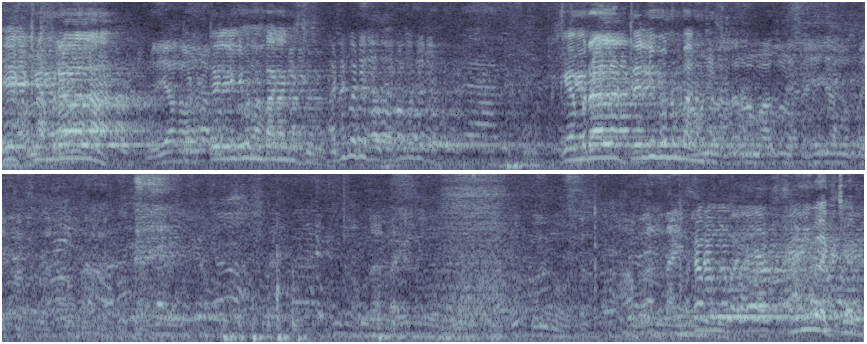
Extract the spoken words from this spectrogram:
ಏ ಕ್ಯಾಮ್ರಾವಾಲ ಟೆಲಿಫೋನ್ ಬಾಂಗಿತು ಕ್ಯಾಮ್ರಾಲ ಟೆಲಿಫೋನ್ ಬಾಂಗಿತು ಸರಿ ಬಚ್ಚರು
